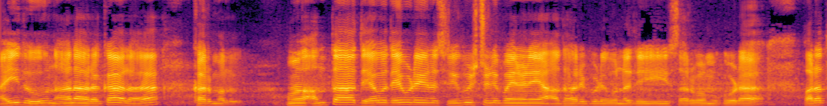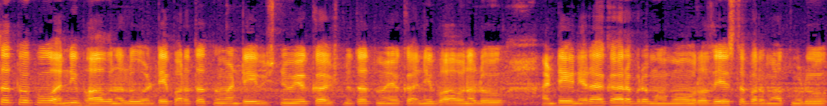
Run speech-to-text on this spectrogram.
ఐదు నానా రకాల కర్మలు. అంతా దేవదేవుడైన శ్రీకృష్ణునిపైననే ఆధారపడి ఉన్నది ఈ సర్వము కూడా. పరతత్వపు అన్ని భావనలు అంటే పరతత్వం అంటే విష్ణువు యొక్క విష్ణుతత్వం యొక్క అన్ని భావనలు అంటే నిరాకార బ్రహ్మము హృదయస్థ పరమాత్ముడు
